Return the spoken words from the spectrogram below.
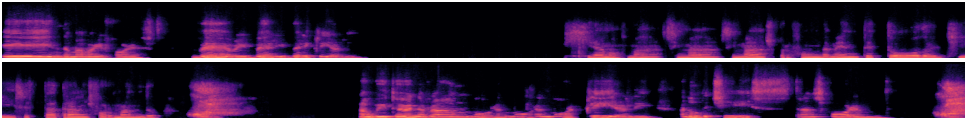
in the mammary forest very, very, very clearly. giramos más y más y más profundamente. Todo el chi se está transformando. ¡Jua! And we turn around more and more and more clearly. And all the chi is transformed. ¡Jua!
